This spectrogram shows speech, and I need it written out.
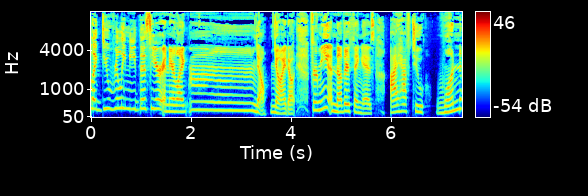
Like do you really need this here? And you're like, mm, "No, no, I don't." For me, another thing is I have to one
